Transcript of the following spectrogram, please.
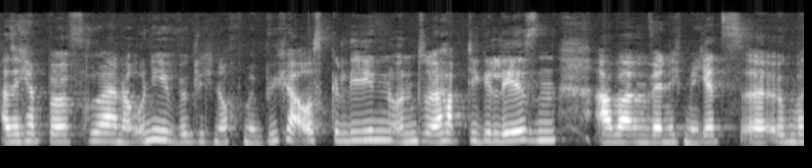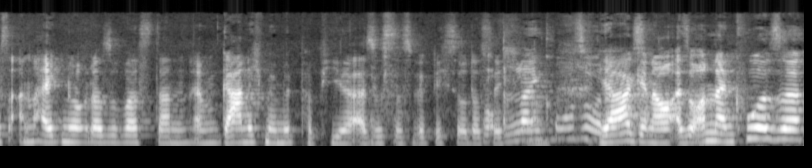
also ich habe äh, früher an der Uni wirklich noch mir Bücher ausgeliehen und äh, habe die gelesen, aber wenn ich mir jetzt irgendwas aneigne oder sowas, dann ähm, gar nicht mehr mit Papier. Also okay. ist es wirklich so, dass so ich... Online-Kurse? Ähm, ja, genau, also Online-Kurse.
